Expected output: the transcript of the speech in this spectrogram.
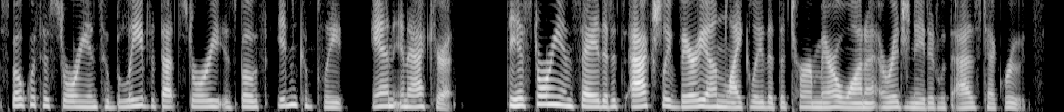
spoke with historians who believe that that story is both incomplete and inaccurate. The historians say that it's actually very unlikely that the term marijuana originated with Aztec roots.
